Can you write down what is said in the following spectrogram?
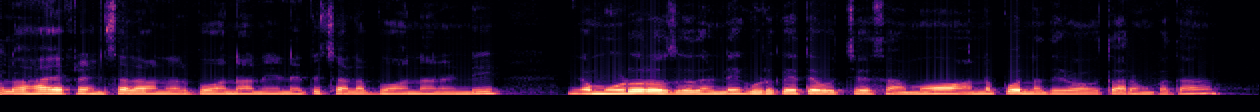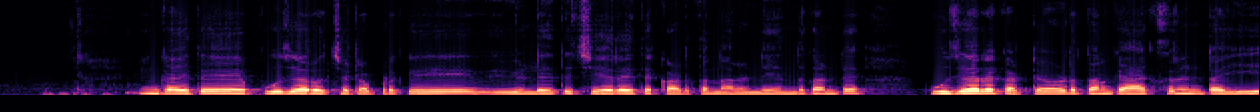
హలో హాయ్ ఫ్రెండ్స్. ఎలా ఉన్నారు? బాగున్నాను నేనైతే చాలా బాగున్నానండి. ఇంకా మూడో రోజు కదండి గుడికైతే వచ్చేసాము. అన్నపూర్ణదేవి అవతారం కదా. ఇంకైతే పూజారి వచ్చేటప్పటికి వీళ్ళైతే చీర అయితే కడుతున్నారండి. ఎందుకంటే పూజారే కట్టేవాడు. తనకి యాక్సిడెంట్ అయ్యి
